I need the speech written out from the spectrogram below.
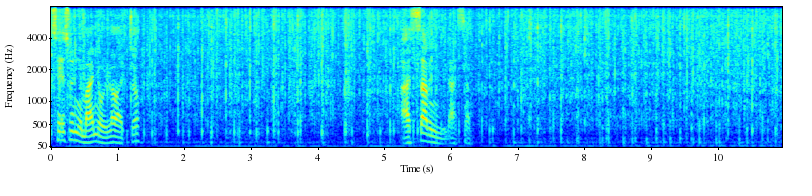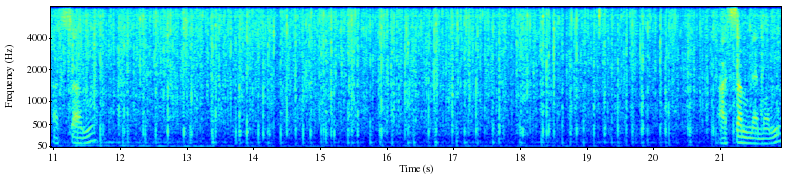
새순이 많이 올라왔죠? 아쌈입니다 아쌈. 아쌈 아쌈 레몬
